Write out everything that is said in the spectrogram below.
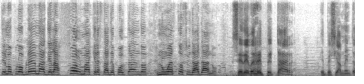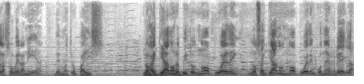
tenemos problema de la forma que está deportando nuestros ciudadanos. Se debe respetar especialmente la soberanía de nuestro país. Los haitianos, repito, no pueden, los haitianos no pueden poner reglas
